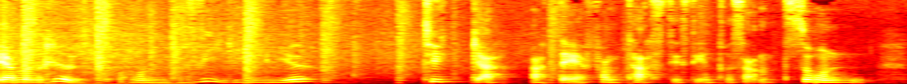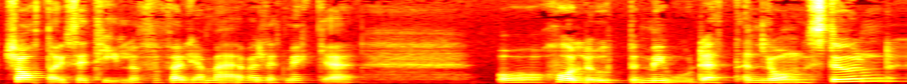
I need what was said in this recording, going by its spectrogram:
Ja men Rut, hon vill ju tycka att det är fantastiskt intressant. Så hon tjatar ju sig till att få följa med väldigt mycket. Och håller uppe modet en lång stund.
